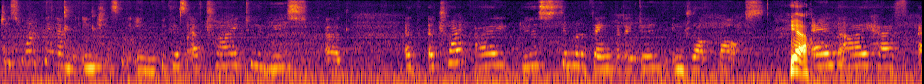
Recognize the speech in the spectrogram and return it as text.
just one thing I'm interested in because I've tried to use. Uh, I, I tried. I use similar thing, but I do it in Dropbox. Yeah. And I have uh,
